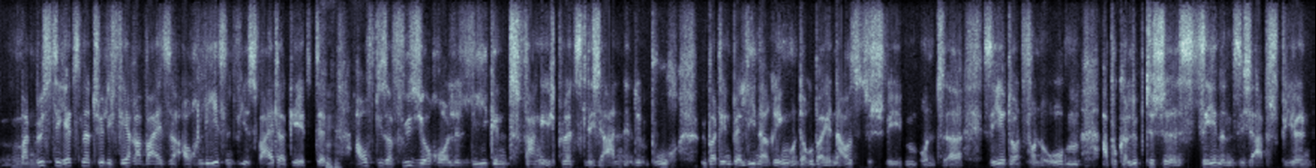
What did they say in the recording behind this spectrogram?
Man müsste jetzt natürlich fairerweise auch lesen, wie es weitergeht. Denn auf dieser Physiorolle liegend fange ich plötzlich an, in dem Buch über den Berliner Ring und darüber hinaus zu schweben und äh, sehe dort von oben apokalyptische Szenen sich abspielen.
